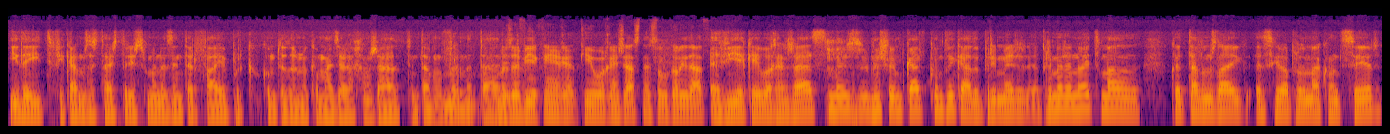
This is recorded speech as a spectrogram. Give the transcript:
e daí ficarmos as tais três semanas em Tarfaia porque o computador nunca mais era arranjado, tentavam formatar. Mas havia quem, quem o arranjasse nessa localidade? Havia quem o arranjasse, mas, mas foi um bocado complicado. Primeiro, a primeira noite, mal, quando estávamos lá a seguir ao problema a acontecer,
